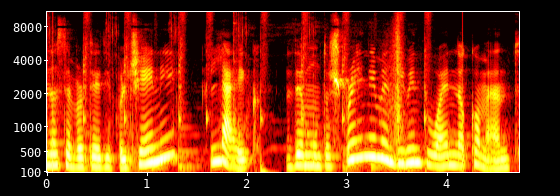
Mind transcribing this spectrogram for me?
Nëse vërtet i pëlqeni, like dhe mund të shprehni mendimin tuaj në koment.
